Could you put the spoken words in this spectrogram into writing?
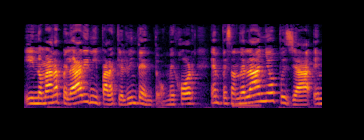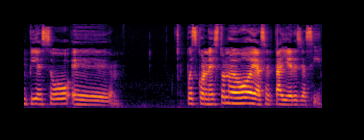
y no me van a pelar y ni para qué lo intento. Mejor empezando el año, pues ya empiezo eh, pues con esto nuevo de hacer talleres y así.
